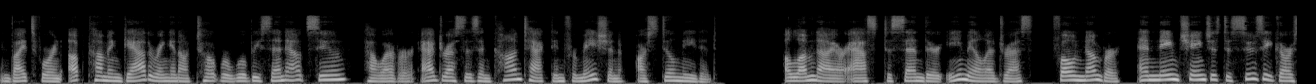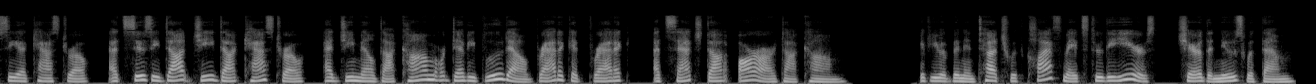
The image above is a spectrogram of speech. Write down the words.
Invites for an upcoming gathering in October will be sent out soon, however, addresses and contact information are still needed. Alumni are asked to send their email address, phone number, and name changes to Susie Garcia Castro at susie.g.castro at gmail.com or Debbie Bludau Braddock at braddock at satch.rr.com. If you have been in touch with classmates through the years, share the news with them.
